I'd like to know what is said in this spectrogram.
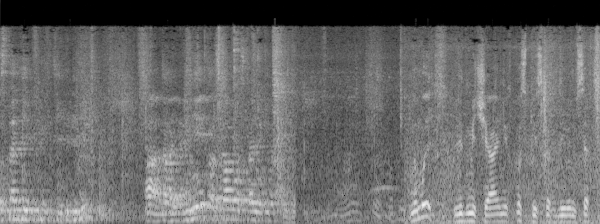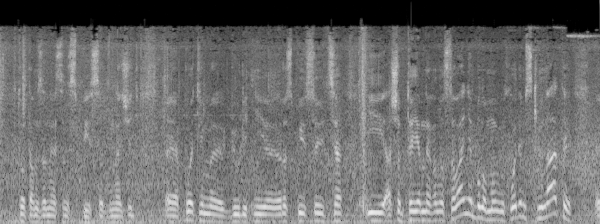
останній. А, так, я мені оставив останню квартиру. Ну, ми відмічаємо їх по списках, дивимося, хто там занесен в список. Значить, е, потім е, бюлетні розписуються. І, а щоб таємне голосування було, ми виходимо з кімнати, е,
